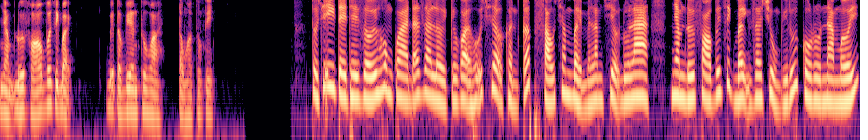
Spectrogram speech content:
nhằm đối phó với dịch bệnh. Biên tập viên Thu Hoài tổng hợp thông tin. Tổ chức Y tế Thế giới hôm qua đã ra lời kêu gọi hỗ trợ khẩn cấp 675 triệu đô la nhằm đối phó với dịch bệnh do chủng virus corona mới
